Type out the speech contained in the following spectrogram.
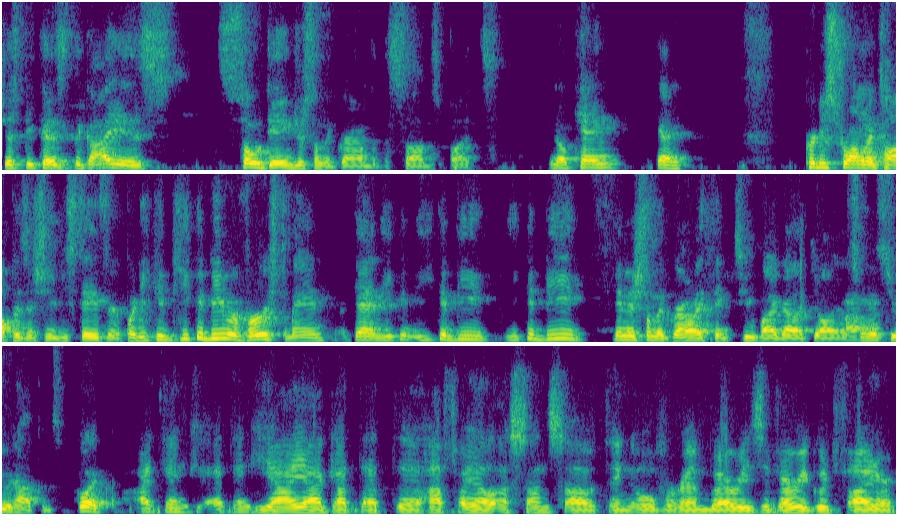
just because the guy is so dangerous on the ground with the subs. But, you know, Kang, again, pretty strong in top position if he stays there. But he could he could be reversed, man. Again, he can he could be he could be finished on the ground, I think, too, by a guy like Yahya. So uh, let's see what happens. Go ahead. I think I think Yahya got that uh, Rafael Assunção thing over him, where he's a very good fighter,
